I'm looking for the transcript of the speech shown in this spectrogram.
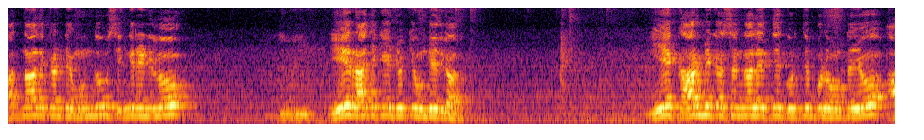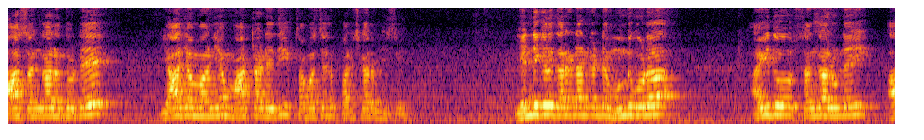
పద్నాలుగు కంటే ముందు సింగరేణిలో ఏ రాజకీయ జోక్యం ఉండేది కాదు. ఏ కార్మిక సంఘాలైతే గుర్తింపులో ఉంటాయో ఆ సంఘాలతోటే యాజమాన్యం మాట్లాడేది సమస్యలు పరిష్కారం చేసేది. ఎన్నికలు జరగడానికంటే ముందు కూడా ఐదు సంఘాలు ఉండేవి ఆ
